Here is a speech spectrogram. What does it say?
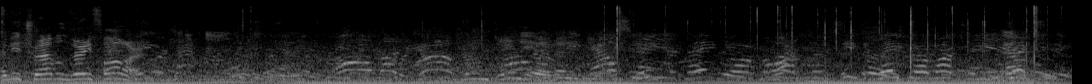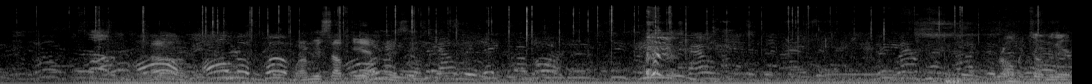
Have you traveled very far? Oh, warm yourself here. Roman's over there.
